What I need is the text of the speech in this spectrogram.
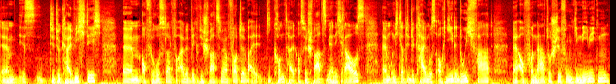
ähm, ist die Türkei wichtig. Ähm, auch für Russland, vor allem mit Blick auf die Schwarzmeerflotte, weil die kommt halt aus dem Schwarzen Meer nicht raus. Ähm, und ich glaube, die Türkei muss auch jede Durchfahrt äh, auch von NATO-Schiffen genehmigen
